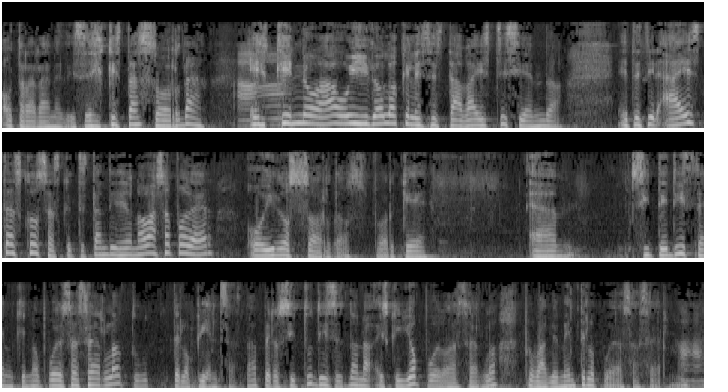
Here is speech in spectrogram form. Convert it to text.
otra rana dice, es que está sorda, es que no ha oído lo que les estabais diciendo. Es decir, a estas cosas que te están diciendo no vas a poder, oídos sordos, porque em, si te dicen que no puedes hacerlo, tú te lo piensas, ¿no? Pero si tú dices, no, no, es que yo puedo hacerlo, probablemente lo puedas hacer, ¿no? Ajá.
